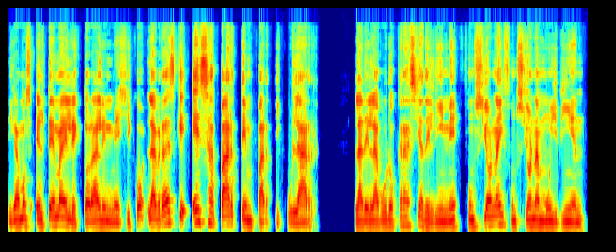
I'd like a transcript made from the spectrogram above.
digamos, el tema electoral en México, la verdad es que esa parte en particular, la de la burocracia del INE, funciona y funciona muy bien.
